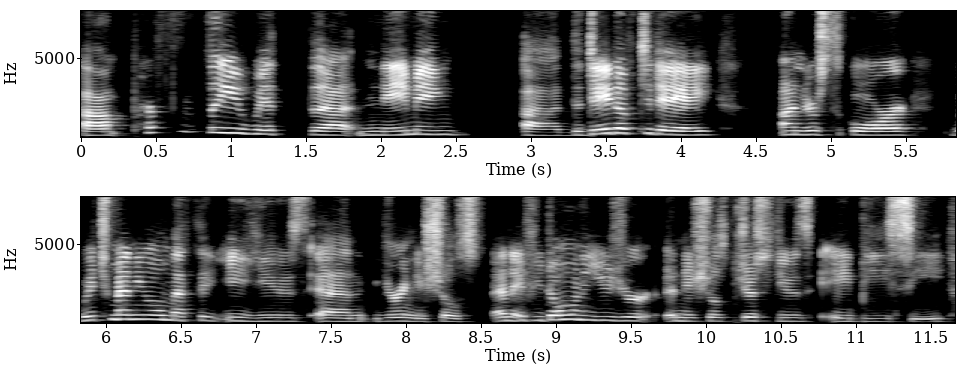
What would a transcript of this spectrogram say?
um, preferably with the naming uh, the date of today, underscore, which manual method you use and your initials. And if you don't want to use your initials, just use ABC.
